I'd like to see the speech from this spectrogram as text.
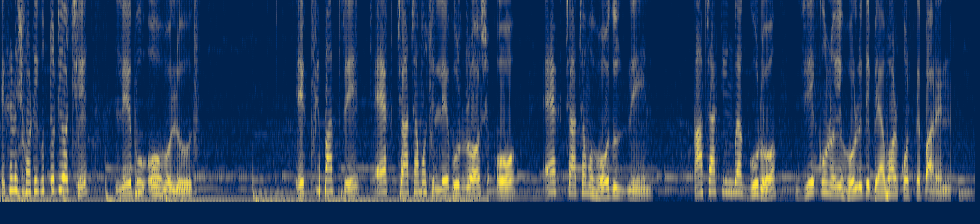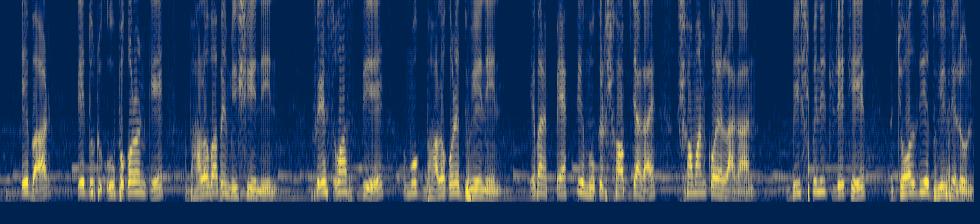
এখানে সঠিক উত্তরটি হচ্ছে লেবু ও হলুদ। একটি পাত্রে এক চা চামচ লেবুর রস ও এক চা চামচ হলুদ নিন। কাঁচা কিংবা গুঁড়ো যে কোনোই হলুদই ব্যবহার করতে পারেন। এবার এ দুটো উপকরণকে ভালোভাবে মিশিয়ে নিন। ফেস ওয়াশ দিয়ে মুখ ভালো করে ধুয়ে নিন। এবার প্যাকটি মুখের সব জায়গায় সমান করে লাগান। বিশ মিনিট রেখে জল দিয়ে ধুয়ে ফেলুন।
